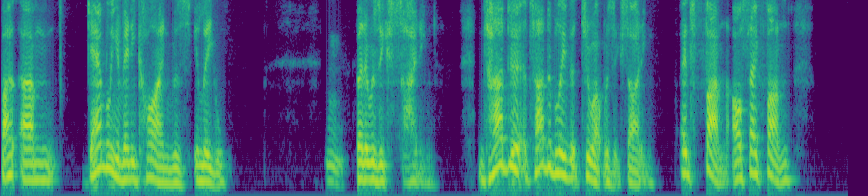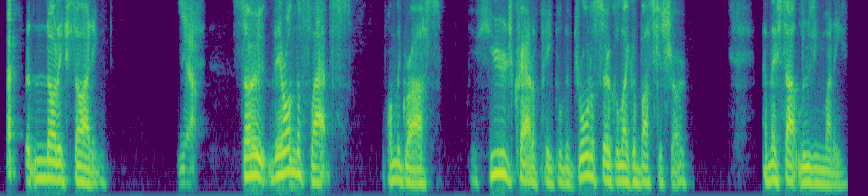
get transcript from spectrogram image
but um, gambling of any kind was illegal, Hmm. but it was exciting. It's hard to it's hard to believe that two up was exciting. It's fun. I'll say fun, but not exciting. Yeah. So they're on the flats, on the grass, a huge crowd of people. They've drawn a circle like a busker show, and they start losing money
